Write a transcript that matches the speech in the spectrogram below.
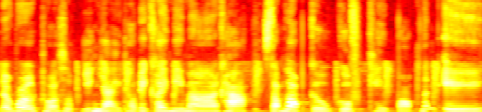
และเวิร์ทัวร์สุดยิ่งใหญ่เท่าที่เคยมีมาค่ะสำหรับ Girl Group K-pop นั่นเอง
